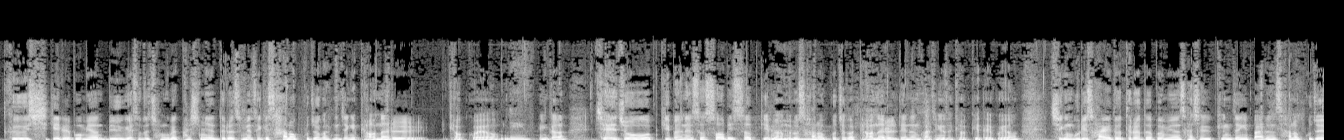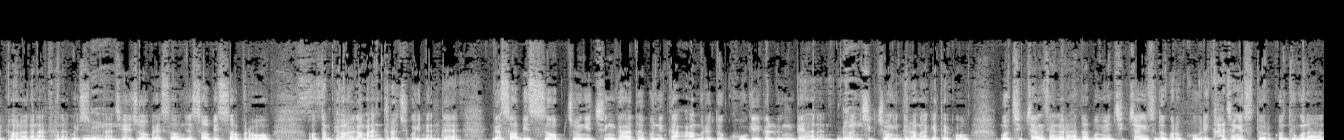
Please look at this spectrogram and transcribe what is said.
그 시기를 보면 미국에서도 1980년대 들어서면서 이게 산업 구조가 굉장히 변화를 겪어요. 네. 그러니까 제조업 기반에서 서비스업 기반으로 음. 산업 구조가 변화를 되는 과정에서 겪게 되고요. 지금 우리 사회도 들여다보면 사실 굉장히 빠른 산업 구조의 변화가 나타나고 있습니다. 네. 제조업에서 이제 서비스업으로 어떤 변화가 만들어지고 있는데 그러니까 서비스 업종이 증가하다 보니까 아무래도 고객을 응대하는 그런 네. 직종이 늘어나게 되고 뭐 직장 생활을 하다 보면 직장에서도 그렇고 우리 가정에서도 그렇고 누구나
